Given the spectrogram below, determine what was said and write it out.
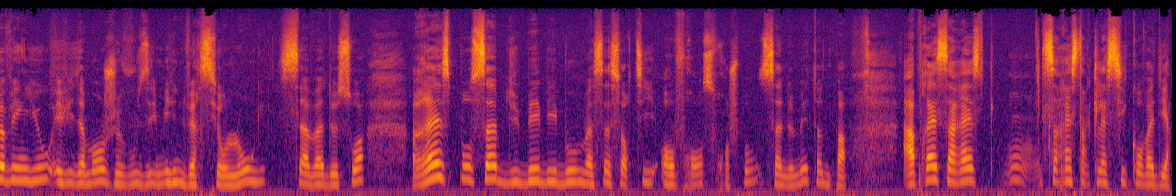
Loving You, évidemment, je vous ai mis une version longue, ça va de soi. Responsable du baby boom à sa sortie en France, franchement, ça ne m'étonne pas. Après, ça reste, ça reste un classique, on va dire.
